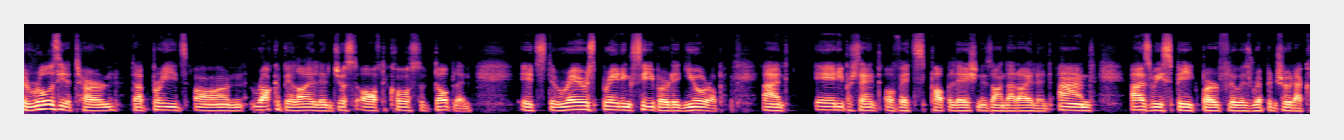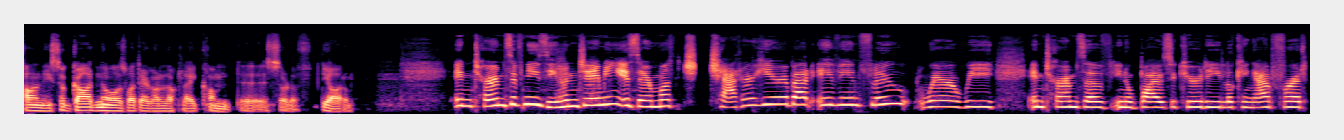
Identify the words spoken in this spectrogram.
the roseate tern that breeds on Rockabill Island just off the coast of Dublin, it's the rarest breeding seabird in Europe. And 80% of its population is on that island. And as we speak, bird flu is ripping through that colony. So God knows what they're going to look like come the sort of the autumn. In terms of New Zealand, Jamie, is there much chatter here about avian flu? Where we, in terms of you know biosecurity, looking out for it,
